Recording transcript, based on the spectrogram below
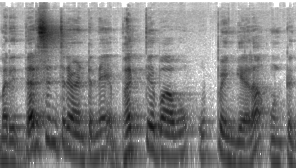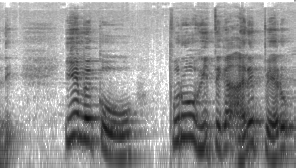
మరి దర్శించిన వెంటనే భక్తిభావం ఉప్పెంగేలా ఉంటుంది. ఈమెకు పురోహితిగా అనే పేరు.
